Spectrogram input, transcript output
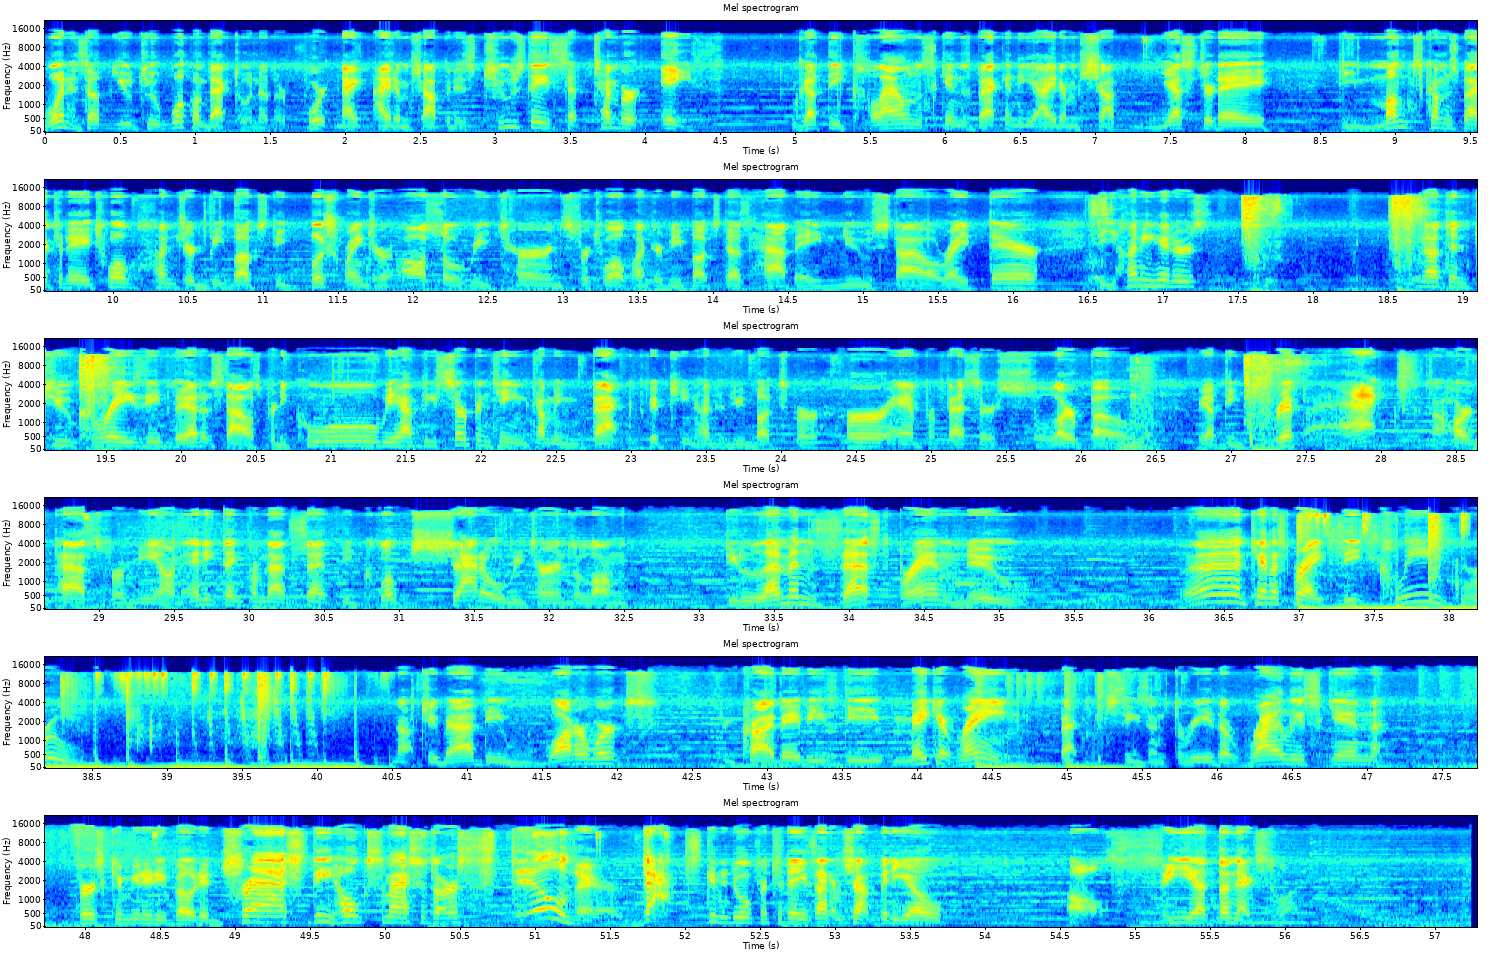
What is up, YouTube? Welcome back to another Fortnite item shop. It is Tuesday, September 8th. We got the clown skins back in the item shop yesterday. The monks comes back today, 1200 V-Bucks. The Bush Ranger also returns for 1200 V-Bucks. Does have a new style right there. The Honey Hitters, nothing too crazy, but the edit style is pretty cool. We have the Serpentine coming back, 1500 V-Bucks for her and Professor Slurpo. We have the Drip Axe. It's a hard pass for me on anything from that set. The Cloaked Shadow returns along. The Lemon Zest, brand new. Uh, can of Sprite. The Clean Groove. Not too bad. The Waterworks. Crybabies. The Make It Rain. Back from Season 3. The Riley skin. First community voted trash. The Hulk Smashers are still there. That's going to do it for today's item shop video. I'll see you at the next one.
